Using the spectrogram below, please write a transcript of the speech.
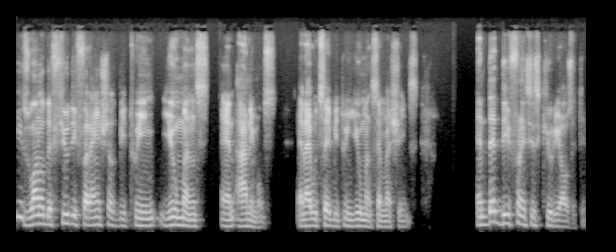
is one of the few differentials between humans and animals, and I would say between humans and machines. And that difference is curiosity.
